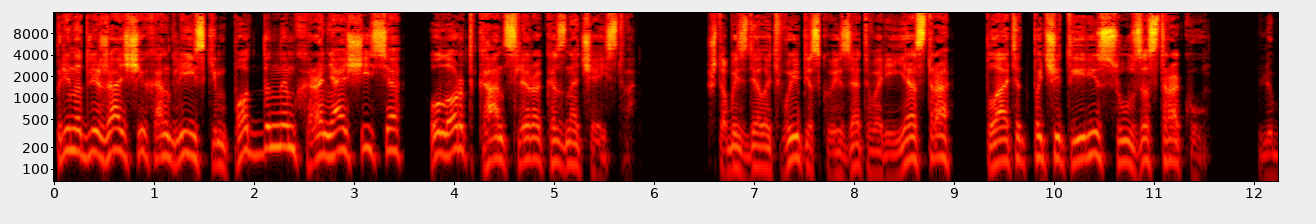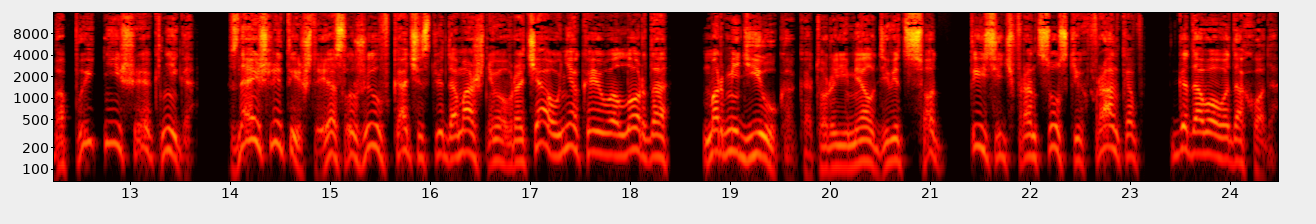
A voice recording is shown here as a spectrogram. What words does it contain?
принадлежащих английским подданным, хранящийся у лорд-канцлера казначейства. Чтобы сделать выписку из этого реестра, платят по четыре су за строку. Любопытнейшая книга. Знаешь ли ты, что я служил в качестве домашнего врача у некоего лорда Мармедьюка, который имел 900 тысяч французских франков годового дохода?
